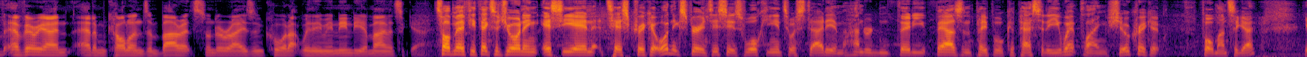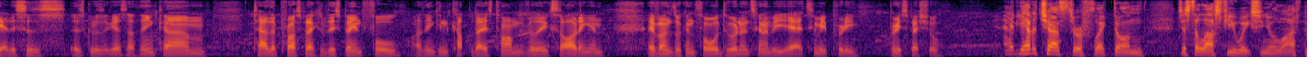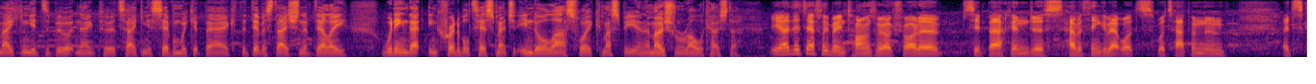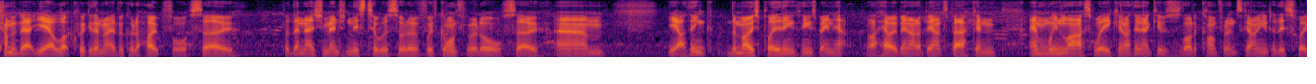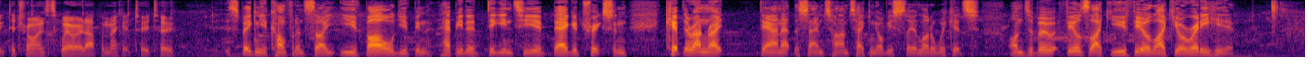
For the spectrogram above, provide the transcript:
our very own Adam Collins and Bharat Sundaresan caught up with him in India moments ago. Todd Murphy, thanks for joining SEN Test Cricket. What an experience this is, walking into a stadium, 130,000 people capacity. You weren't playing Shield cricket four months ago. yeah, this is as good as it gets, I think. Um, to have the prospect of this being full, I think in a couple of days' time is really exciting, and everyone's looking forward to it. And it's going to be, yeah, it's going to be pretty, pretty special. Have you had a chance to reflect on just the last few weeks in your life, making your debut at Nagpur, taking a seven wicket bag, the devastation of Delhi, winning that incredible test match at Indore last week? Must be an emotional roller coaster. Yeah, there's definitely been times where I've tried to sit back and just have a think about what's what's happened, and it's come about, yeah, a lot quicker than I ever could have hoped for. So, but then as you mentioned, this tour was sort of we've gone through it all. So, um, yeah, I think the most pleasing thing's been how, like how we've been able to bounce back and, and win last week, and I think that gives us a lot of confidence going into this week to try and square it up and make it two-two. Speaking of confidence, so you've bowled, you've been happy to dig into your bag of tricks and kept the run rate down at the same time, taking obviously a lot of wickets on debut. It feels like you feel like you're ready here.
